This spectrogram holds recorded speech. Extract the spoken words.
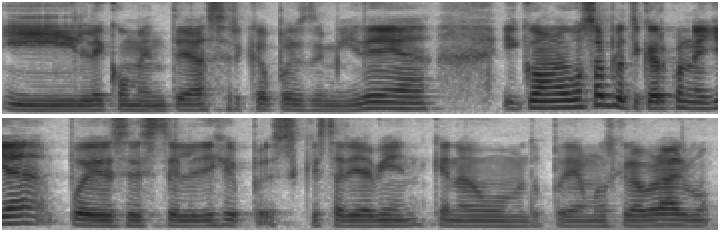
y le comenté acerca pues de mi idea. Y como me gusta platicar con ella pues este le dije pues que estaría bien que en algún momento podríamos grabar algo.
